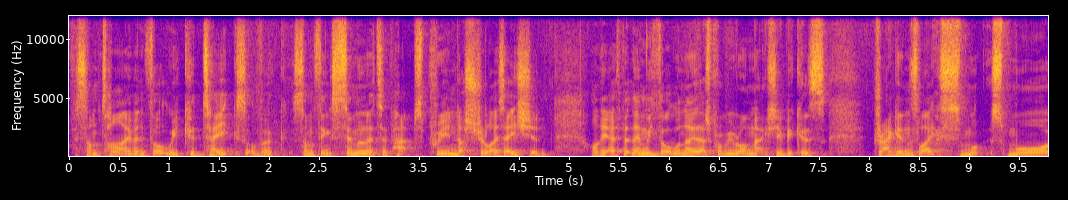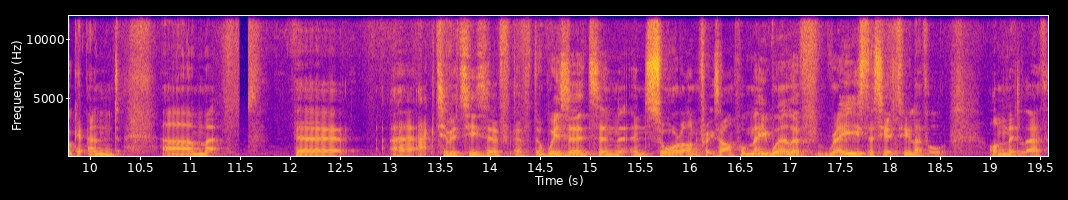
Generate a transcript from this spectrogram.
for some time and thought we could take sort of a, something similar to perhaps pre-industrialization on the Earth. But then we thought, well, no, that's probably wrong actually, because dragons like Smaug and um, the uh, activities of, of the wizards and, and Sauron, for example, may well have raised the CO2 level on Middle Earth.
